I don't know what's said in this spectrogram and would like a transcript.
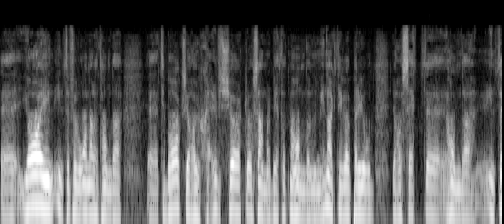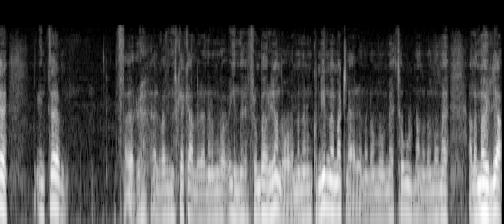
Eh, jag är inte förvånad att Honda tillbaks. Jag har ju själv kört och samarbetat med Honda under min aktiva period. Jag har sett Honda, inte, inte förr, eller vad vi nu ska kalla det, när de var inne från början. Då. Men när de kom in med McLaren och de var med Toolman och de var med alla möjliga.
